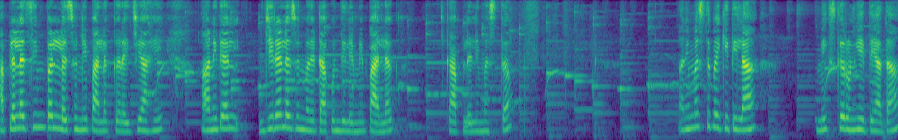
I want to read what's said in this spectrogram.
आपल्याला सिंपल लसूणनी पालक करायची आहे. आणि त्या जिऱ्या लसूणमध्ये टाकून दिले मी पालक. कापलेली मस्त. आणि मस्तपैकी तिला मिक्स करून घेते आता.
